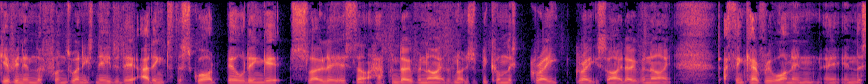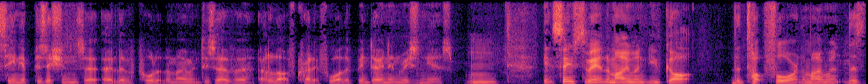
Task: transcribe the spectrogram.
giving him the funds when he's needed it, adding to the squad, building it slowly. It's not happened overnight. They've not just become this great, great side overnight. I think everyone in in the senior positions at, at Liverpool at the moment deserve a, a, lot of credit for what they've been doing in recent years. Mm. It seems to me at the moment you've got the top four at the moment. There's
